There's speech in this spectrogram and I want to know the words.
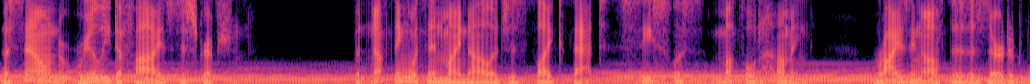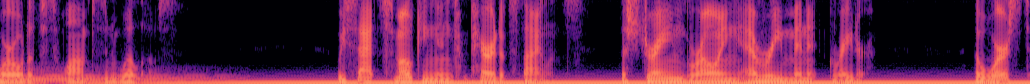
The sound really defies description but nothing within my knowledge is like that ceaseless, muffled humming rising off the deserted world of swamps and willows. We sat smoking in comparative silence, the strain growing every minute greater. The worst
